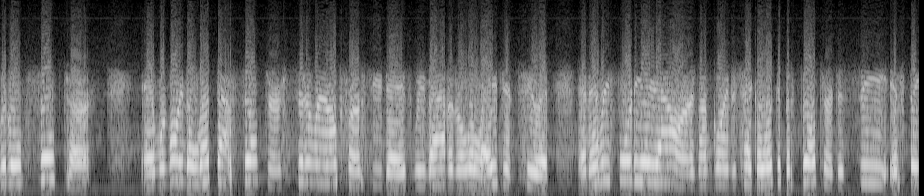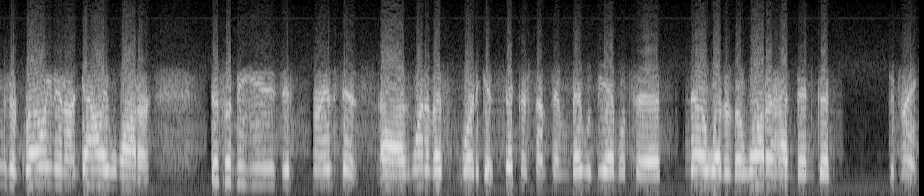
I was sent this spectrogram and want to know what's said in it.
little filter, and we're going to let that filter sit around for a few days. We've added a little agent to it, and every 48 hours I'm going to take a look at the filter to see if things are growing in our galley water. This would be used if, for instance, uh, one of us were to get sick or something, they would be able to know whether the water had been good to drink.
